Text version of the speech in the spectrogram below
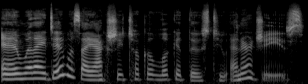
And what I did was I actually took a look at those two energies.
